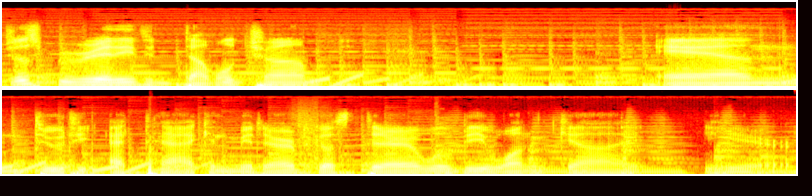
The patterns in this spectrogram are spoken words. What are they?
just be ready to double jump and do the attack in midair because there will be one guy here.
